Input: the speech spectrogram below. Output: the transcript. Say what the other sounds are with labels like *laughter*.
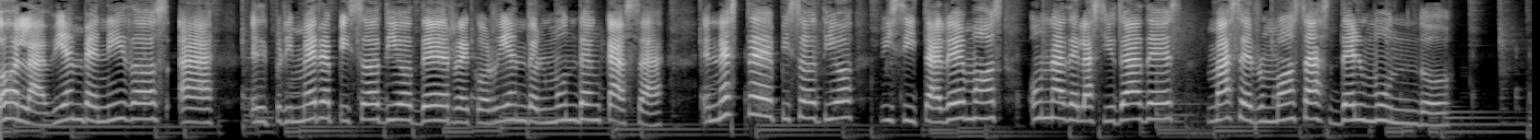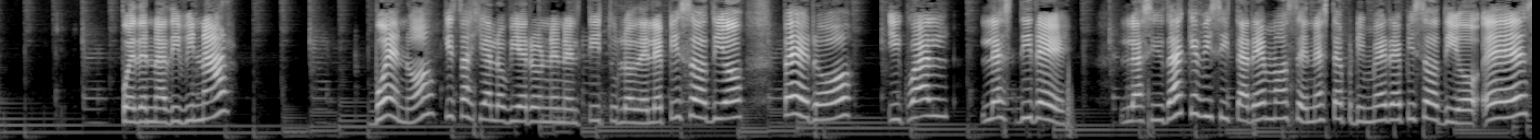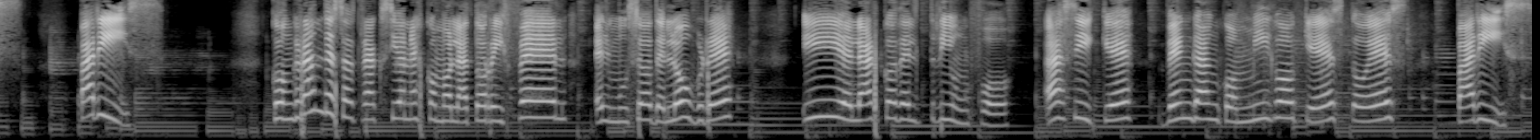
Hola, bienvenidos a el primer episodio de Recorriendo el Mundo en Casa. En este episodio visitaremos una de las ciudades más hermosas del mundo. ¿Pueden adivinar? Bueno, quizás ya lo vieron en el título del episodio, pero igual les diré. La ciudad que visitaremos en este primer episodio es París. Con grandes atracciones como la Torre Eiffel, el Museo del Louvre y el Arco del Triunfo. Así que vengan conmigo que esto es París.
